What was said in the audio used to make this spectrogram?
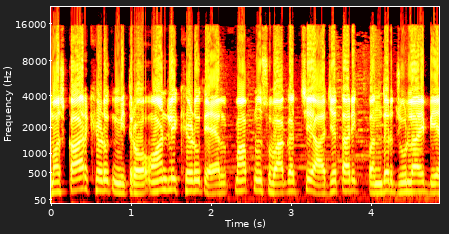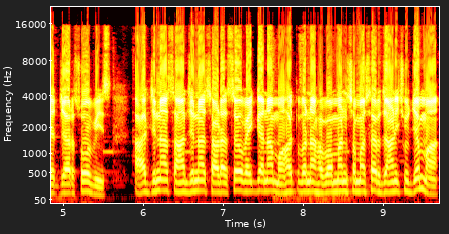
નમસ્કાર ખેડૂત મિત્રો, ઓનલી ખેડૂત હેલ્પમાં આપનું સ્વાગત છે. આજે તારીખ પંદર જુલાઈ બે હજાર ચોવીસ. આજના સાંજના સાડા છ વાગ્યાના મહત્વના હવામાન સમાચાર જાણીશું, જેમાં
